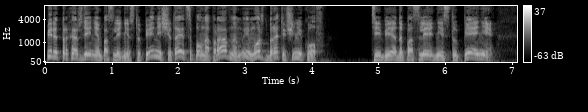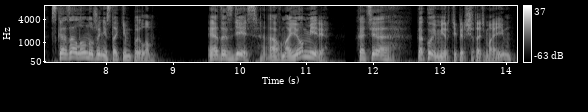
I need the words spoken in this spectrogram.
перед прохождением последней ступени считается полноправным и может брать учеников. «Тебе до последней ступени!» — сказал он уже не с таким пылом. «Это здесь, а в моем мире? Хотя, какой мир теперь считать моим?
